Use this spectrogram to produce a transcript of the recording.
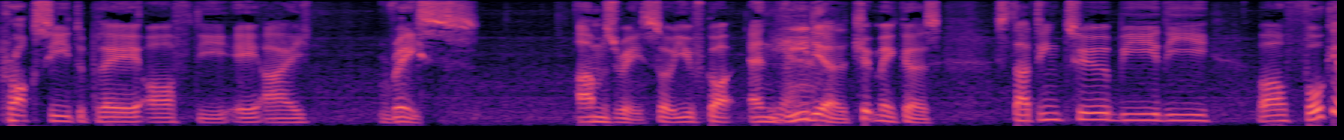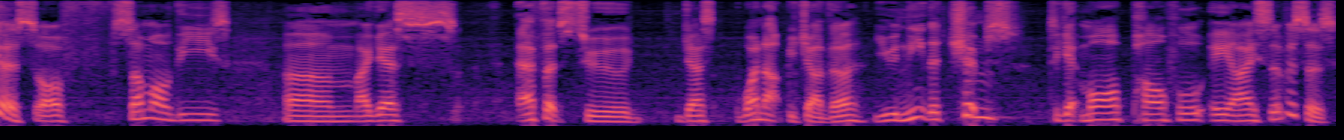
proxy to play off the AI race, arms race. So you've got NVIDIA, yeah. chip makers, starting to be the well focus of some of these, um, I guess, efforts to just one up each other. You need the chips. Mm. To get more powerful AI services.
